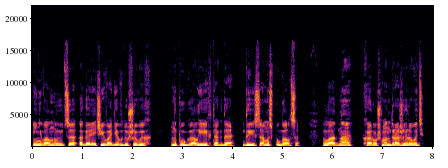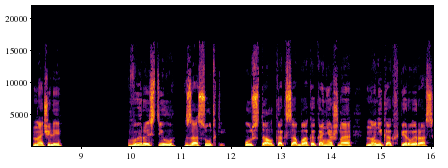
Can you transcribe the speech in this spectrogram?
и не волнуются о горячей воде в душевых. Напугал я их тогда, да и сам испугался. Ладно, хорош мандражировать, начали. Вырастил за сутки. Устал как собака, конечно, но не как в первый раз.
